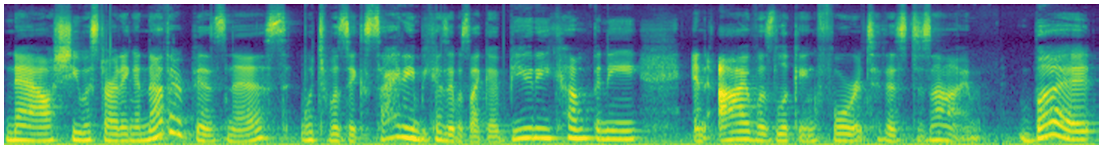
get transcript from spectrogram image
Now she was starting another business, which was exciting because it was like a beauty company, and I was looking forward to this design. But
